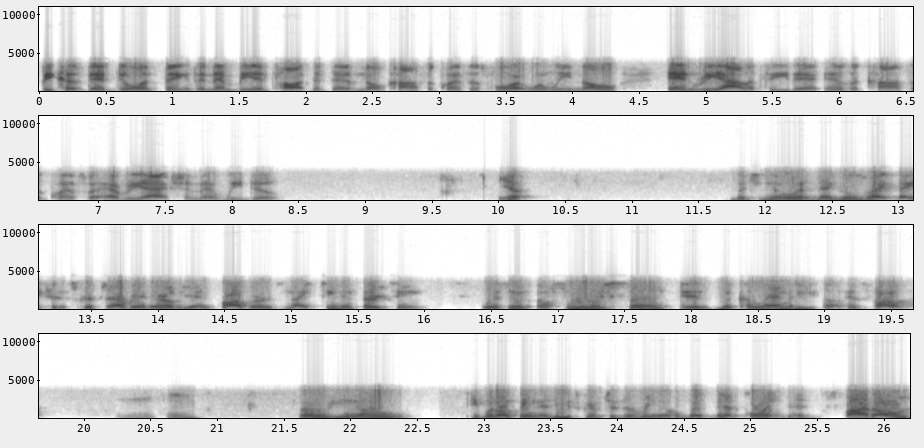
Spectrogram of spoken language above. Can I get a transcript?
because they're doing things and then being taught that there's no consequences for it when we know in reality there is a consequence for every action that we do. Yep. But you know what? That goes right back to the scripture I read earlier in Proverbs 19 and 13, where it says, "A foolish son is the calamity of his father." Mhm. So you know, people don't think that these scriptures are real, but their point is spot on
